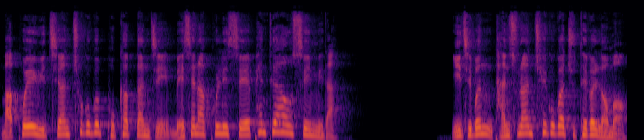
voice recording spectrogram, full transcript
마포에 위치한 초고급 복합단지 메세나폴리스의 펜트하우스입니다. 이 집은 단순한 최고가 주택을 넘어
